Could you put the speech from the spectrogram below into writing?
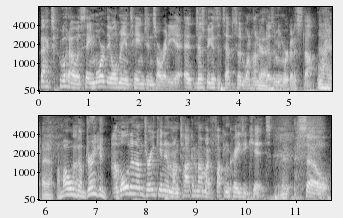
back to what I was saying, more of the old man tangents already. Uh, just because it's episode 100 Yeah. doesn't mean we're going to stop. that. right. I'm old and I'm drinking. I'm old and I'm drinking and I'm talking about my fucking crazy kids. so,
